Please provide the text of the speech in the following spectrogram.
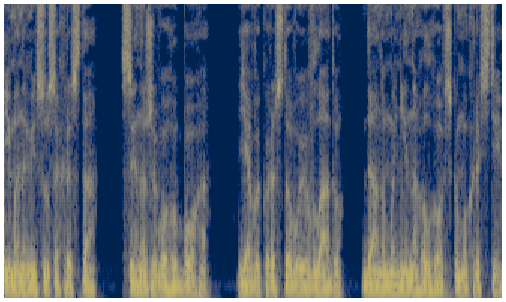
Іменем Ісуса Христа, Сина живого Бога, я використовую владу, дану мені на Голговському хресті.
